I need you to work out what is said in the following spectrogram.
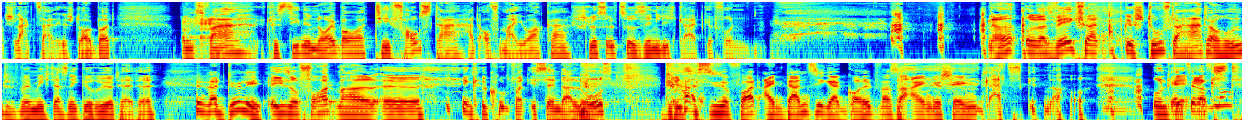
Schlagzeile gestolpert und zwar Christine Neubauer, TV-Star, hat auf Mallorca Schlüssel zur Sinnlichkeit gefunden. Ne? Und was wäre ich für ein abgestumpfter, harter Hund, wenn mich das nicht gerührt hätte? Natürlich. Ich sofort mal äh, geguckt, was ist denn da los? Du hast sie sofort ein Danziger Goldwasser eingeschenkt. Ganz genau. Und Kennst du das geäxt.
